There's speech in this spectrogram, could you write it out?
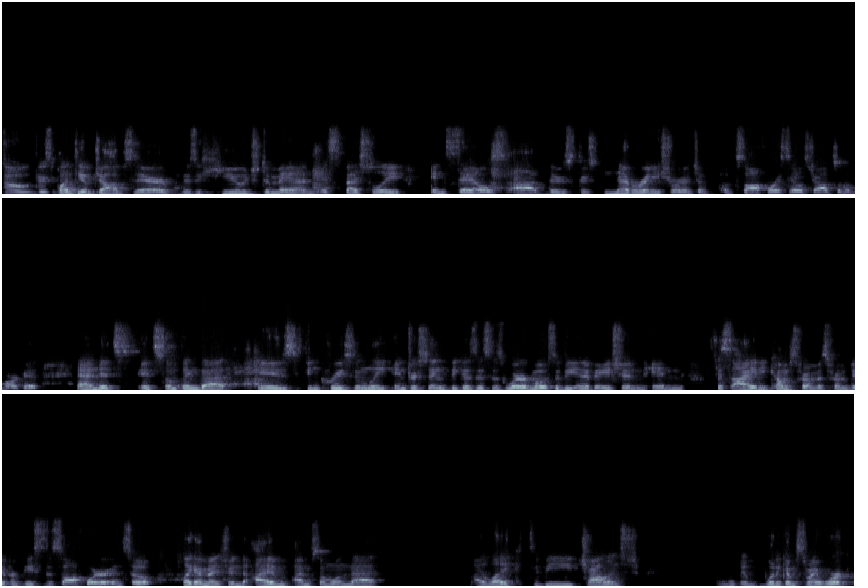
So there's plenty of jobs there. There's a huge demand, especially in sales. Uh, there's there's never any shortage of, of software sales jobs on the market, and it's it's something that is increasingly interesting because this is where most of the innovation in society comes from is from different pieces of software. And so, like I mentioned, I'm I'm someone that I like to be challenged when it comes to my work.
